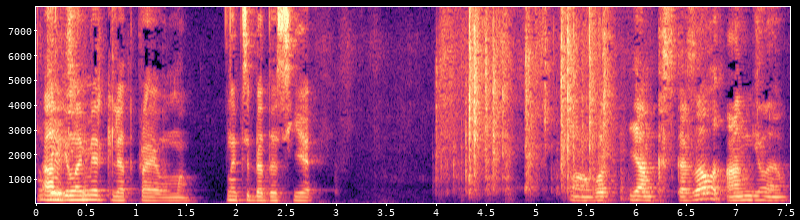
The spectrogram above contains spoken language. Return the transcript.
Ангела Меркель отправила, мам, на тебя досье. А, вот Янка сказала, Ангела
